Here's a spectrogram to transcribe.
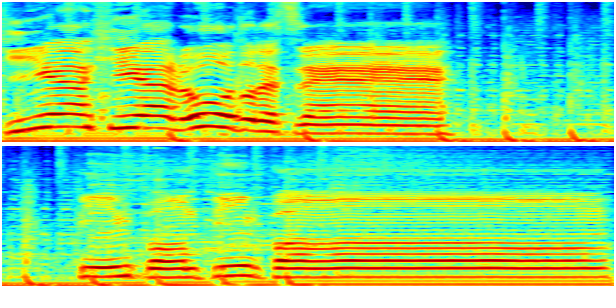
ヒヤヒヤロードですね。ピンポンピンポーン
